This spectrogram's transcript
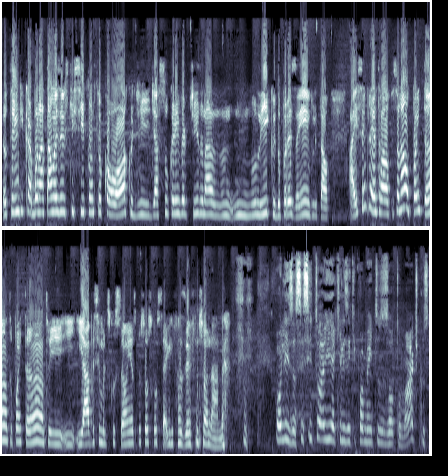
Eu tenho que carbonatar, mas eu esqueci quanto que eu coloco de, de açúcar invertido na, no líquido, por exemplo, e tal. Aí sempre entra lá a pessoa: não, põe tanto, põe tanto, e, e- e abre-se uma discussão e as pessoas conseguem fazer funcionar, né? Ô Lisa, você citou aí aqueles equipamentos automáticos.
